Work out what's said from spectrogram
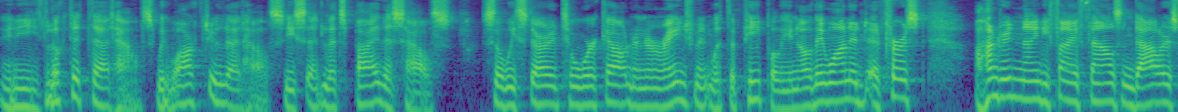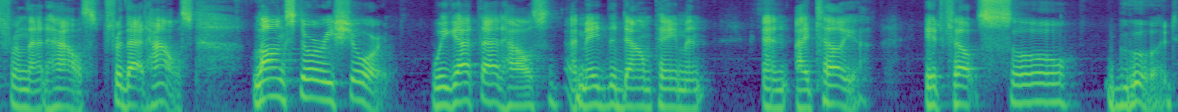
and he looked at that house. We walked through that house. He said, Let's buy this house. So we started to work out an arrangement with the people. You know, they wanted at first $195,000 from that house for that house. Long story short, we got that house. I made the down payment, and I tell you, it felt so good.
